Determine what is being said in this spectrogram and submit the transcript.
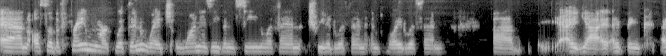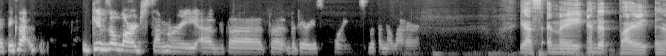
and also the framework within which one is even seen within, treated within, employed within. Uh, yeah, I, I, think I think that gives a large summary of the, the the various points within the letter. Yes, and they end it by uh,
